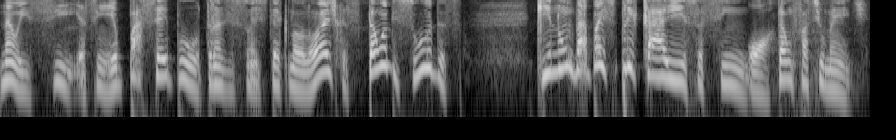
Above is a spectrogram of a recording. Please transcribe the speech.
Não, e se, assim, eu passei por transições tecnológicas tão absurdas que não dá para explicar isso assim Ó. tão facilmente.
